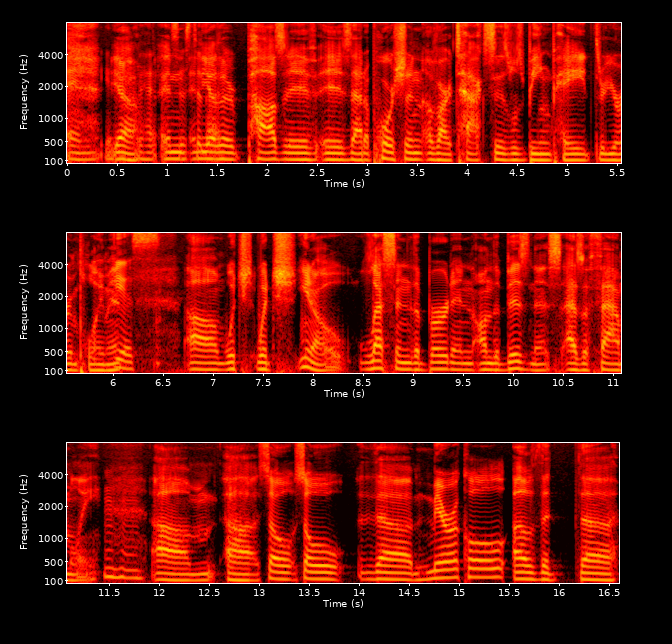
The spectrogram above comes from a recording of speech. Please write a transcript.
And you know, Yeah, and, and the that. other positive is that a portion of our taxes was being paid through your employment. yes, um, which which you know lessened the burden on the business as a family. Mm-hmm. Um, uh, so so the miracle of the the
